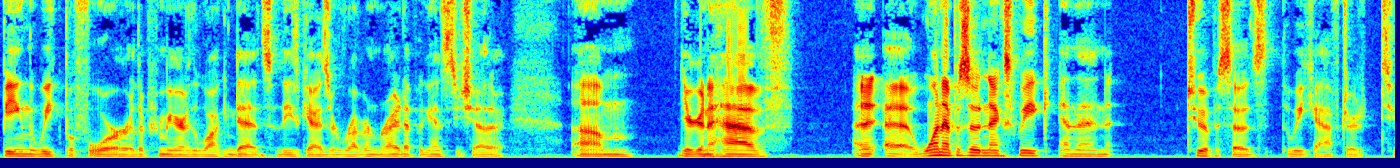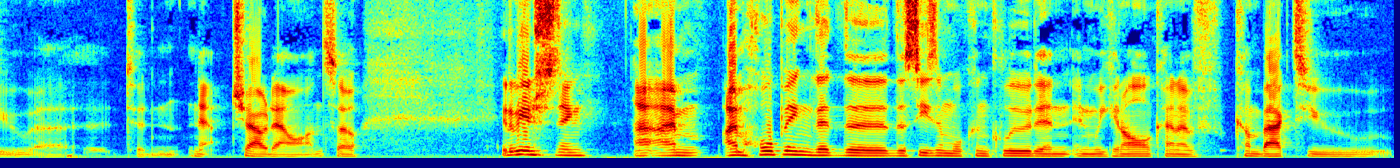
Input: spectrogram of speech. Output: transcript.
being the week before the premiere of The Walking Dead. So these guys are rubbing right up against each other. Um, you're gonna have a, a, one episode next week, and then two episodes the week after to uh, to now, chow down on. So it'll be interesting. I, I'm I'm hoping that the the season will conclude and and we can all kind of come back to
